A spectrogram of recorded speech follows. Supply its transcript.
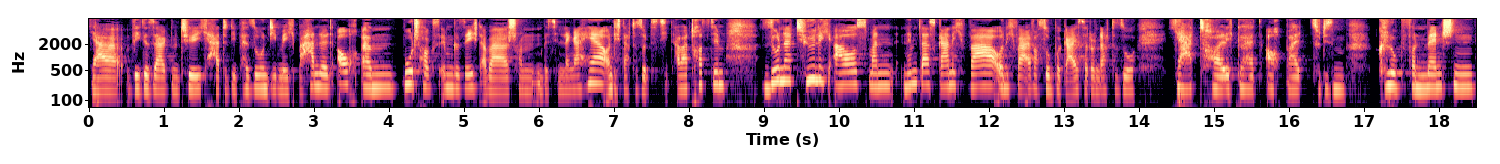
ja, wie gesagt, natürlich hatte die Person, die mich behandelt, auch ähm, Botox im Gesicht, aber schon ein bisschen länger her. Und ich dachte so, das sieht aber trotzdem so natürlich aus. Man nimmt das gar nicht wahr. Und ich war einfach so begeistert und dachte so, ja, toll, ich gehöre jetzt auch bald zu diesem Club von Menschen,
